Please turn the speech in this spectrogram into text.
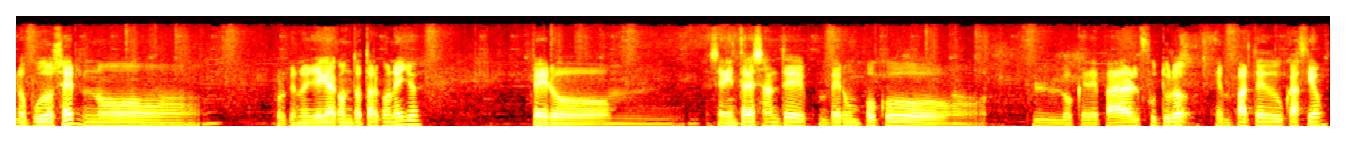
no pudo ser, no porque no llegué a contactar con ellos, pero mm, sería interesante ver un poco lo que depara el futuro en parte de educación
